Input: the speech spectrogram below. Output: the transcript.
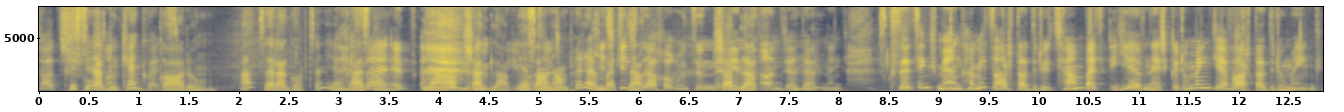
շատ շուտ։ Քրիստինա դուք եք կարում հա ծերագործեն իրենք Հայաստանում։ Լավ, շատ լավ։ Ես անհամբեր եմ, բայց լավ։ Քիչ ձախողություններին անդրադառնանք։ Սկսեցինք միանգամից արտադրությամբ, բայց եւ ներկրում ենք եւ արտադրում ենք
